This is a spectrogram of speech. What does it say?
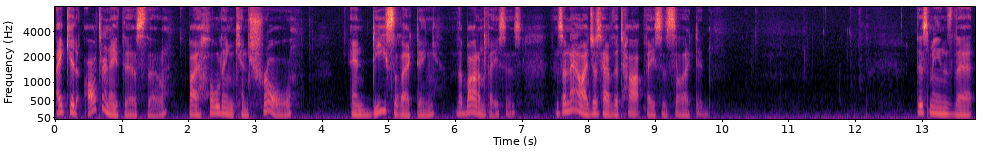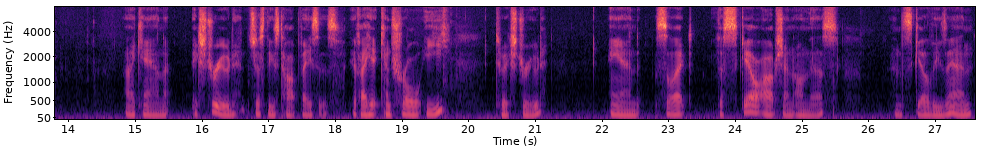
I could alternate this though by holding control and deselecting the bottom faces. And so now I just have the top faces selected. This means that I can extrude just these top faces. If I hit Control E to extrude and select the scale option on this and scale these in,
